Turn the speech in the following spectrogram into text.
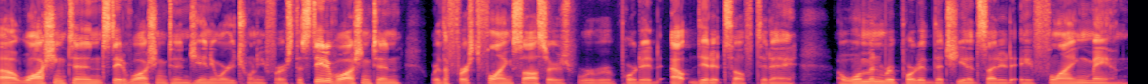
Uh, Washington, state of Washington, January 21st. The state of Washington, where the first flying saucers were reported, outdid itself today. A woman reported that she had sighted a flying man.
